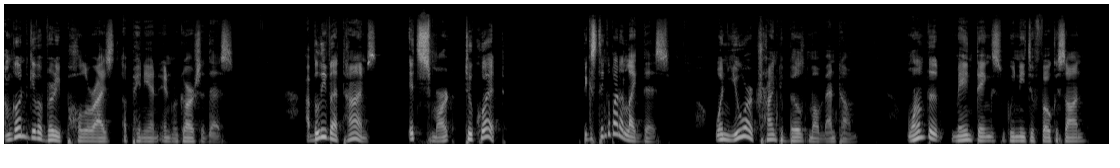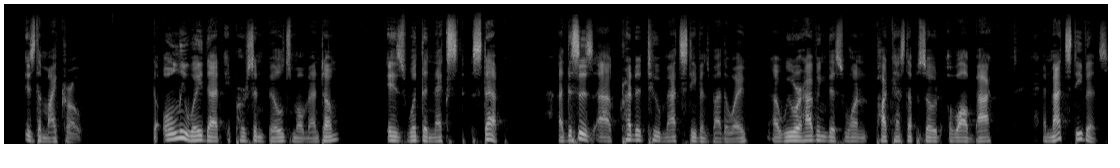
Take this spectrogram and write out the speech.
I'm going to give a very polarized opinion in regards to this. I believe at times it's smart to quit. Because think about it like this when you are trying to build momentum, one of the main things we need to focus on is the micro. The only way that a person builds momentum is with the next step. Uh, this is uh, credit to Matt Stevens, by the way. Uh, we were having this one podcast episode a while back, and Matt Stevens,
